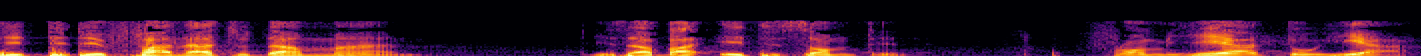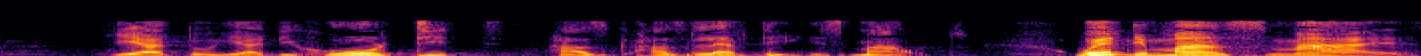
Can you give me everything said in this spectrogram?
The, the, the father to that man is about 80 something. From here to here, here to here, the whole teeth has, has left the, his mouth. When the man smiles,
